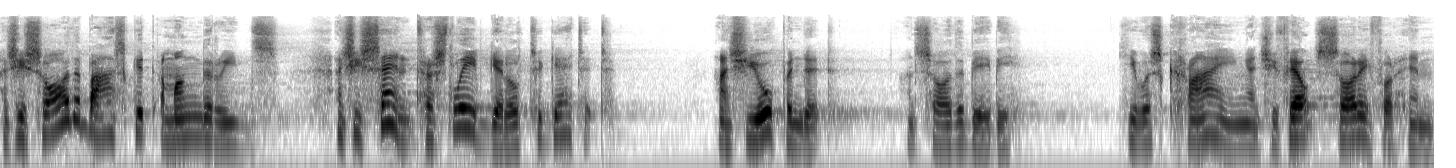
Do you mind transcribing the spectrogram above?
And she saw the basket among the reeds, and she sent her slave girl to get it. And she opened it and saw the baby. He was crying, and she felt sorry for him.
